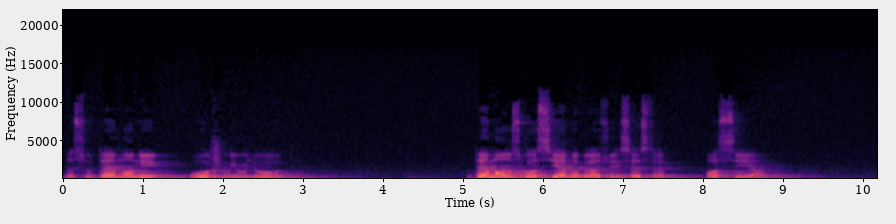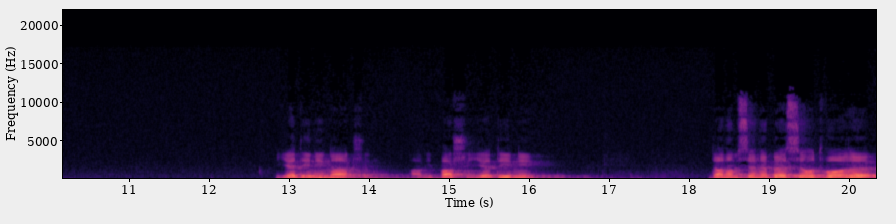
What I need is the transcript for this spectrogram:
da su demoni ušli u ljude. Demonsko sjeme, braćo i sestre, posijano. Jedini način, ali baš jedini, da nam se nebese otvore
